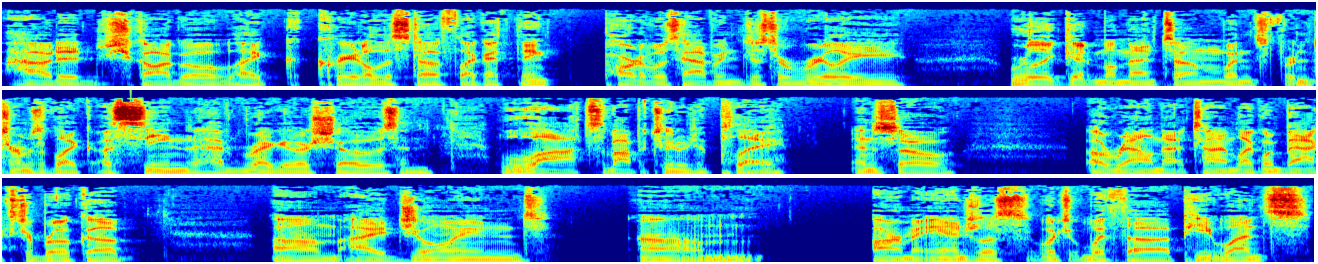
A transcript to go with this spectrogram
how did Chicago like create all this stuff? Like I think part of what's happening just a really really good momentum when, in terms of like a scene that had regular shows and lots of opportunity to play. And so around that time, like when Baxter broke up, um, I joined um, Arma Angelus, which with uh, Pete Wentz.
